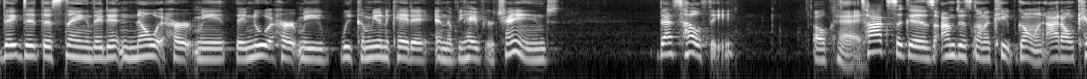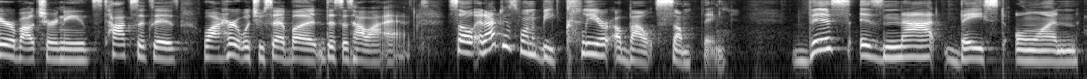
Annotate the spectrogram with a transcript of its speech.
they did this thing. They didn't know it hurt me. They knew it hurt me. We communicated and the behavior changed. That's healthy. okay. Toxic is, I'm just going to keep going. I don't care about your needs. Toxic is, well, I heard what you said, but this is how I act. So, and I just want to be clear about something. This is not based on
